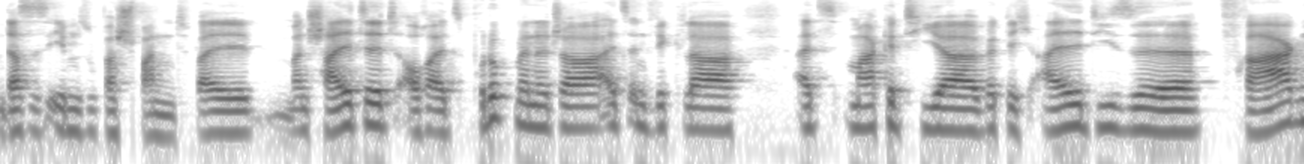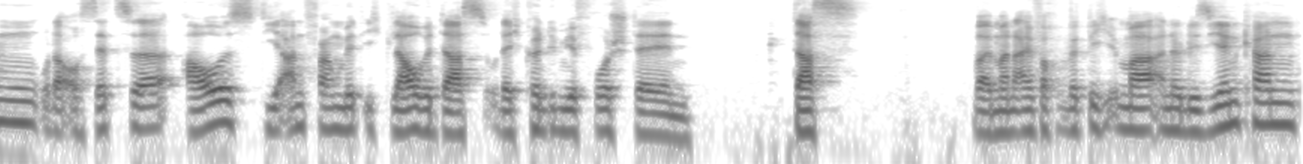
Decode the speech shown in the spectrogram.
Und das ist eben super spannend, weil man schaltet auch als Produktmanager, als Entwickler, als Marketier wirklich all diese Fragen oder auch Sätze aus, die anfangen mit ich glaube das oder ich könnte mir vorstellen, das, weil man einfach wirklich immer analysieren kann,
